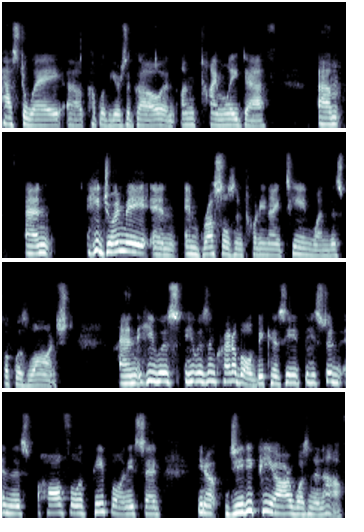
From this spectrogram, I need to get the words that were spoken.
passed away a couple of years ago, an untimely death. Um, and he joined me in in Brussels in 2019 when this book was launched, and he was he was incredible because he he stood in this hall full of people and he said, you know, GDPR wasn't enough.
